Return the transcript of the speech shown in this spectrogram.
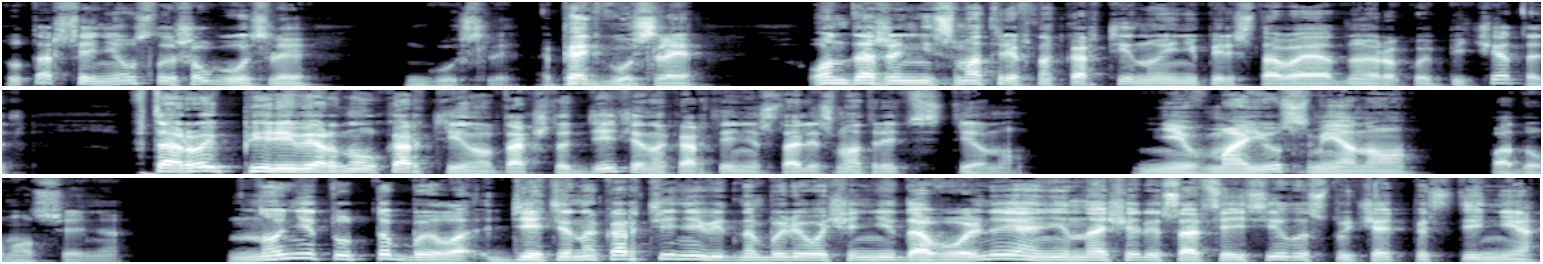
Тут Арсений услышал гусли — Гусли. Опять гусли. Он даже не смотрев на картину и не переставая одной рукой печатать, второй перевернул картину, так что дети на картине стали смотреть в стену. «Не в мою смену», — подумал Сеня. Но не тут-то было. Дети на картине, видно, были очень недовольны, и они начали со всей силы стучать по стене,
